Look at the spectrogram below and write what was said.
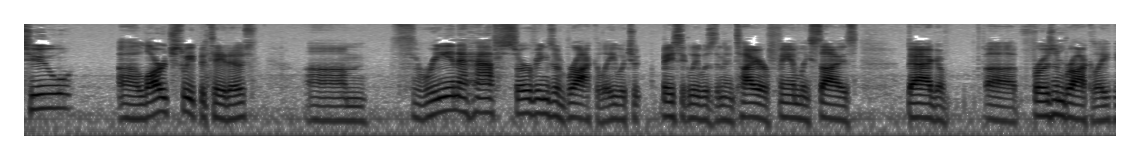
two uh, large sweet potatoes, um, three and a half servings of broccoli, which basically was an entire family size bag of uh, frozen broccoli.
